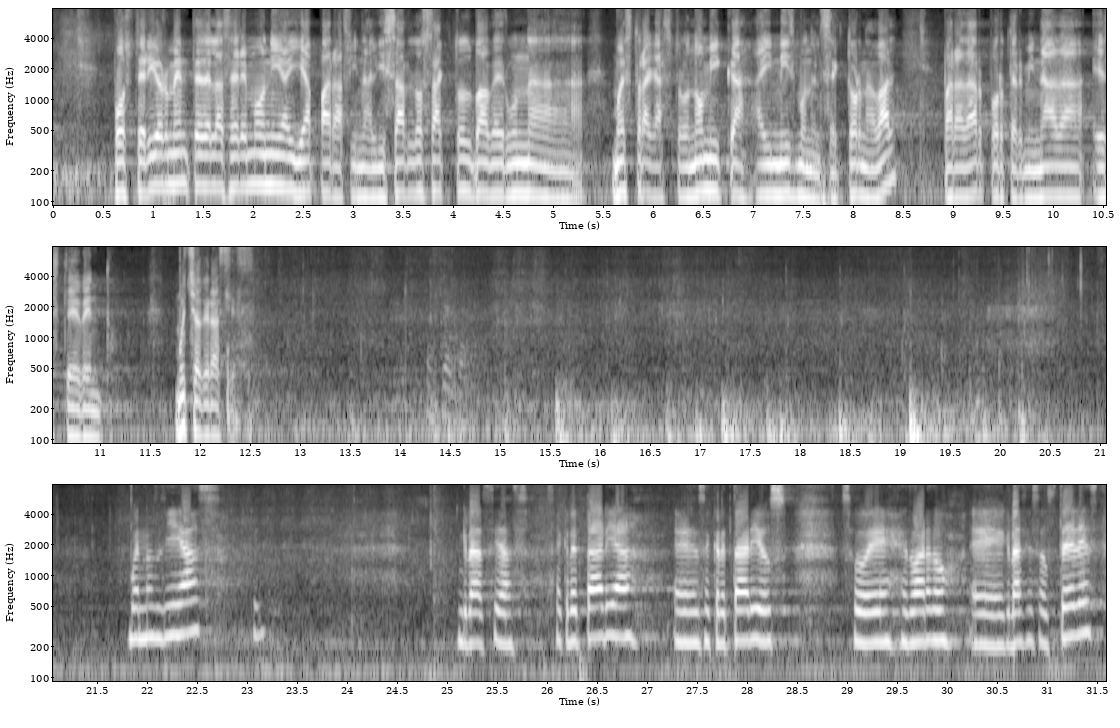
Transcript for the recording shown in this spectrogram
Posteriormente de la ceremonia, ya para finalizar los actos, va a haber una muestra gastronómica ahí mismo en el sector naval para dar por terminada este evento. Muchas gracias. Buenos días. Gracias, secretaria, eh, secretarios, soy Eduardo, eh, gracias a ustedes.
